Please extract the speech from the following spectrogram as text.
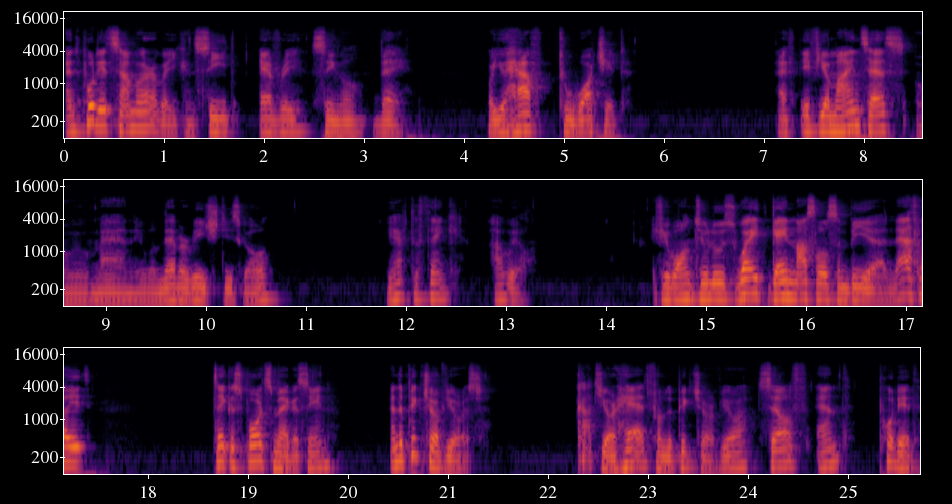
and put it somewhere where you can see it every single day, where you have to watch it. If your mind says, oh man, you will never reach this goal, you have to think, I will. If you want to lose weight, gain muscles, and be an athlete, Take a sports magazine and a picture of yours. Cut your head from the picture of yourself and put it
